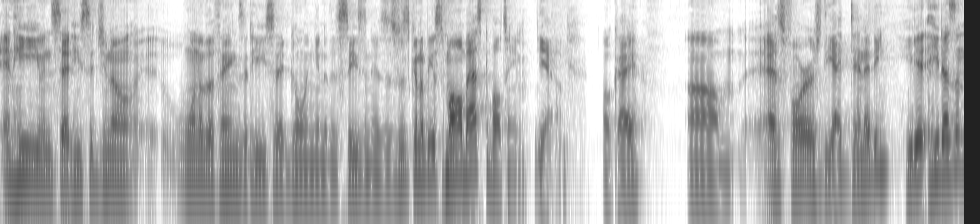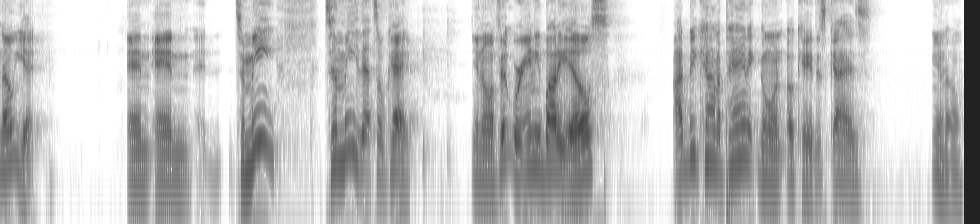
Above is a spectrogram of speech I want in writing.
and he even said, he said, you know, one of the things that he said going into the season is this is going to be a small basketball team. Yeah, Okay. Um, as far as the identity, he did, he doesn't know yet. And and to me, to me, that's okay. You know, if it were anybody else, I'd be kind of panicked going, okay, this guy's, you know,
